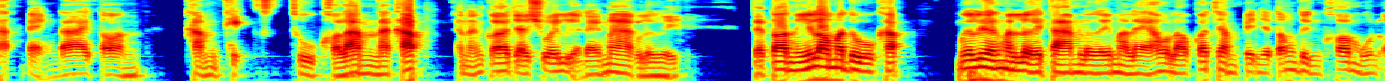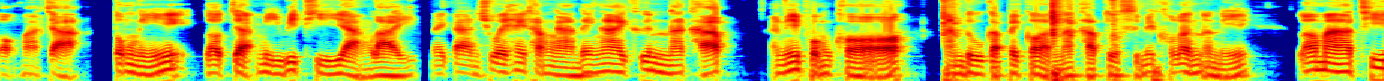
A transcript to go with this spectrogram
ตัดแบ่งได้ตอนทำ text to column นะครับ อันนั้นก็จะช่วยเหลือได้มากเลย แต่ตอนนี้เรามาดูครับ เมื่อเรื่องมันเลยตามเลยมาแล้ว เราก็จำเป็นจะต้องดึงข้อมูลออกมาจาก ตรงนี้เราจะมีวิธีอย่างไร ในการช่วยให้ทำงานได้ง่ายขึ้นนะครับ อันนี้ผมขออันดูกลับไปก่อนนะครับ ตัว semicolon อันนี้ เรามาที่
